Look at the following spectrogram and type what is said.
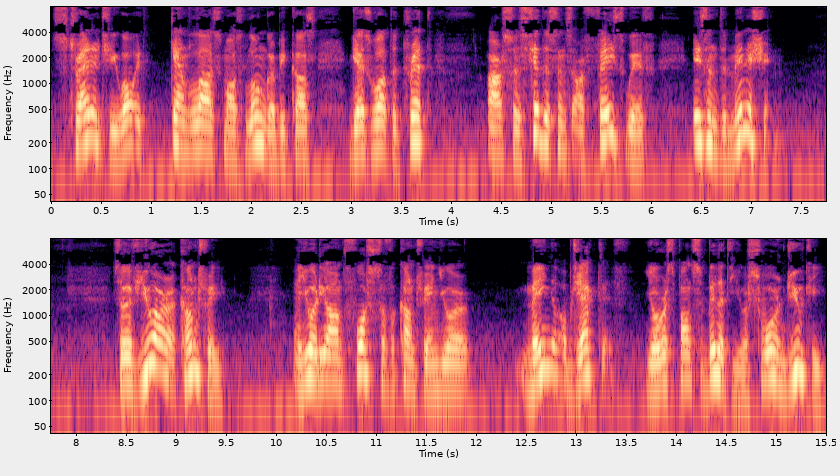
strategy, well, it can't last much longer because guess what? The threat our citizens are faced with isn't diminishing. So if you are a country and you are the armed forces of a country and your main objective, your responsibility, your sworn duty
